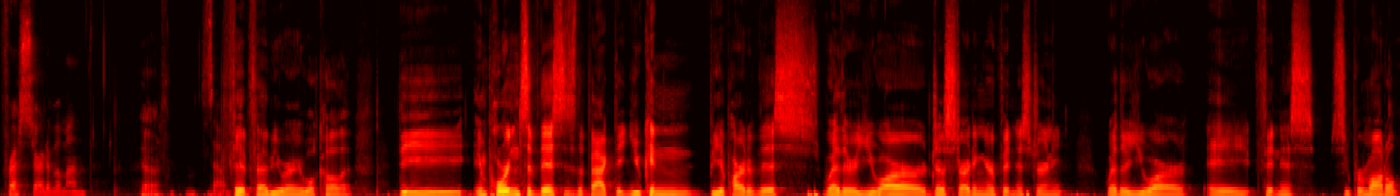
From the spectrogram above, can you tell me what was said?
fresh start of a month Yeah. so fit February, we'll call it. The importance of this is the fact that you can be a part of this whether you are just starting your fitness journey, whether you are a fitness supermodel,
